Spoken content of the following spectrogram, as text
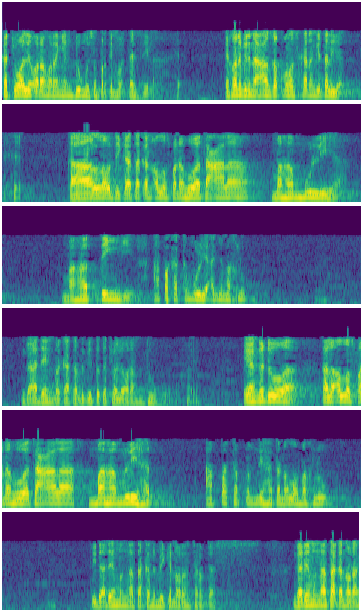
kecuali orang-orang yang dungu seperti Mu'tazilah. Ikhwan bin sekarang kita lihat. Kalau dikatakan Allah Subhanahu wa taala maha mulia, maha tinggi, apakah kemuliaannya makhluk? Enggak ada yang berkata begitu kecuali orang dungu. Yang kedua, kalau Allah Subhanahu wa taala maha melihat, apakah penglihatan Allah makhluk? Tidak ada yang mengatakan demikian orang cerdas. Nggak ada yang mengatakan orang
